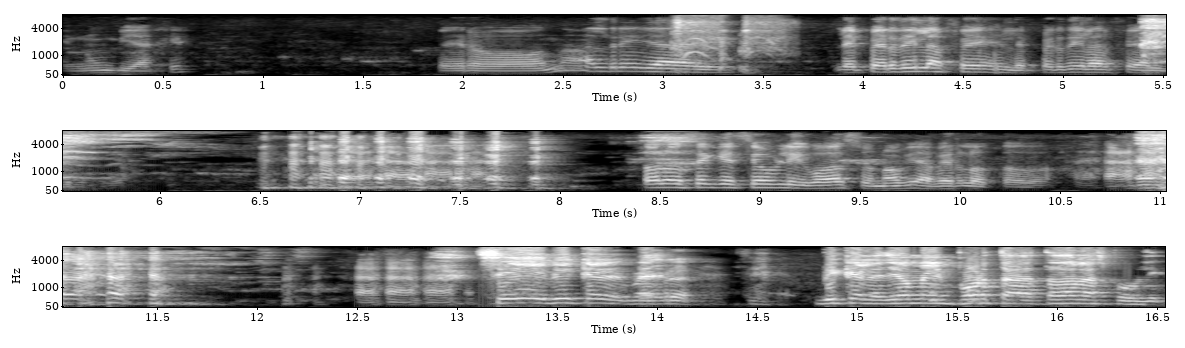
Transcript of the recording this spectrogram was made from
en un viaje. Pero no, al Dream ya le perdí la fe, le perdí la fe al Dream. Solo sé que se obligó a su novia a verlo todo. sí, vi que, vi que le dio me importa a todas las publicaciones.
